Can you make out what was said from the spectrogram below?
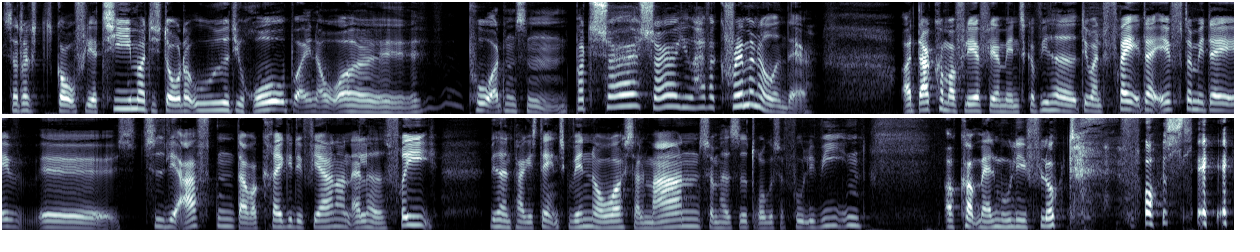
Så der går flere timer, de står derude, og de råber ind over øh, porten sådan, But sir, sir, you have a criminal in there. Og der kommer flere og flere mennesker. Vi havde, det var en fredag eftermiddag, øh, tidlig aften, der var cricket i fjerneren, alle havde fri. Vi havde en pakistansk ven over, Salman, som havde siddet og drukket sig fuld i vin og kom med alle mulige flugtforslag.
